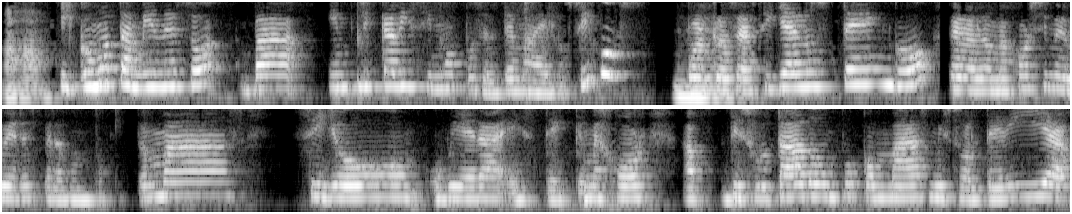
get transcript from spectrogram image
Ajá. Y como también eso va implicadísimo pues el tema de los hijos. Porque, o sea, si ya los tengo, pero a lo mejor si me hubiera esperado un poquito más, si yo hubiera, este, mejor ah, disfrutado un poco más mi soltería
